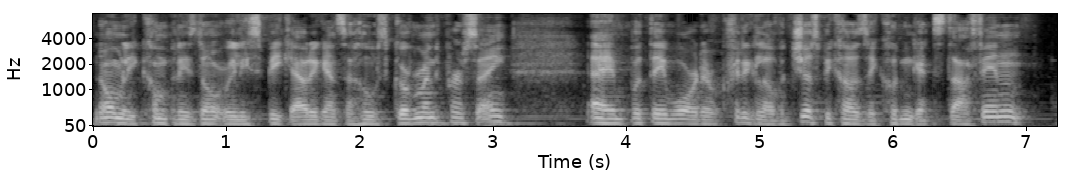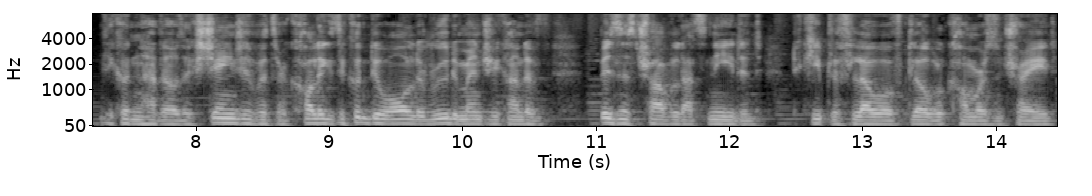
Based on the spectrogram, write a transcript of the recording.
Normally, companies don't really speak out against a host government per se, uh, but they were they were critical of it just because they couldn't get staff in, they couldn't have those exchanges with their colleagues, they couldn't do all the rudimentary kind of business travel that's needed to keep the flow of global commerce and trade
